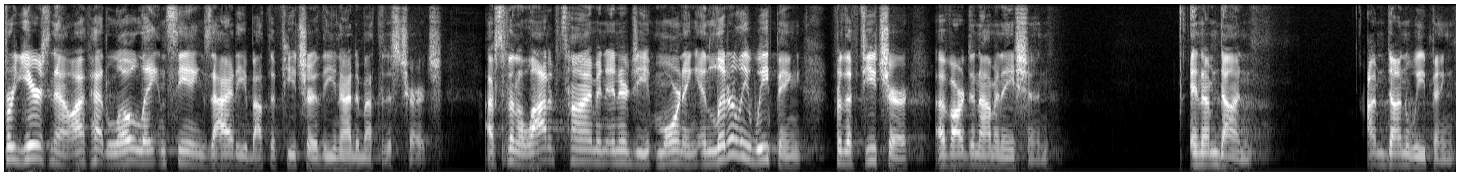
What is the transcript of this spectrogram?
For years now, I've had low latency anxiety about the future of the United Methodist Church. I've spent a lot of time and energy mourning and literally weeping for the future of our denomination. And I'm done. I'm done weeping.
